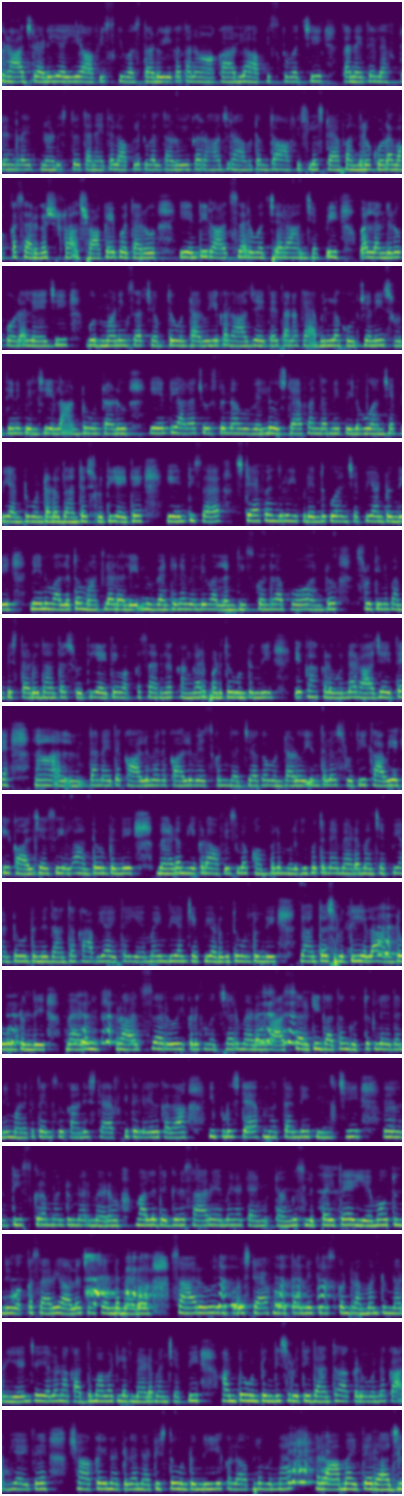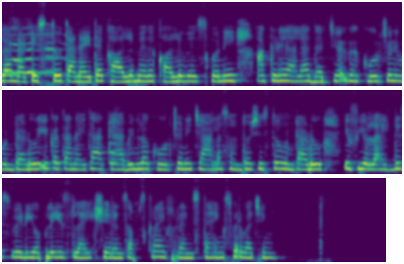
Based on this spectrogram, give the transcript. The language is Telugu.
రాజ్ రెడీ అయ్యి ఆఫీస్కి వస్తాడు. ఇక తను ఆ కార్లో ఆఫీస్కి వచ్చి తనైతే లెఫ్ట్ అండ్ రైట్ నడుస్తూ తనైతే లోపలికి వెళ్తాడు. ఇక రాజ్ రావడంతో ఆఫీస్లో స్టాఫ్ అందరూ కూడా ఒక్కసారిగా షా షాక్ అయిపోతారు. ఏంటి రాజ్ సార్ వచ్చారా? అని చెప్పి వాళ్ళందరూ కూడా లేచి గుడ్ మార్నింగ్ సార్ చెప్తూ ఉంటారు. ఇక రాజ్ అయితే తన క్యాబిన్లో కూర్చొని శృతిని పిలిచి ఇలా అంటూ ఉంటాడు. ఏంటి అలా చూస్తున్నావు? వెళ్ళు స్టాఫ్ అందరినీ పిలువు అని చెప్పి అంటూ ఉంటాడు. దాంతో శృతి అయితే ఏంటి సార్? స్టాఫ్ అందరూ ఇప్పుడు ఎందుకు అని చెప్పి అంటూ ఉంటుంది నేను వాళ్ళతో మాట్లాడాలి. నువ్వు వెంటనే వెళ్ళి వాళ్ళని తీసుకొని రా పో అంటూ శృతిని పంపిస్తాడు. దాంతో శృతి అయితే ఒక్కసారిగా కంగారు పడుతూ ఉంటుంది. ఇక అక్కడ ఉన్న రాజు అయితే తనైతే కాళ్ళ మీద కాళ్ళు వేసుకుని దర్జాగా ఉంటాడు. ఇంతలో శృతి కావ్యకి కాల్ చేసి ఇలా అంటూ ఉంటుంది. మేడం ఇక్కడ ఆఫీస్లో కొంపలు మునిగిపోతున్నాయి మేడం అని చెప్పి అంటూ ఉంటుంది. దాంతో కావ్య అయితే ఏమైంది? అని చెప్పి అడుగుతూ ఉంటుంది. దాంతో శృతి ఇలా అంటూ ఉంటుంది. మేడం రాజ్ సారు ఇక్కడికి వచ్చారు మేడం. రాజ్ సార్కి గతం గుర్తుకు లేదని మనకు తెలుసు కానీ స్టాఫ్కి తెలియదు కదా. ఇప్పుడు స్టాఫ్ మొత్తాన్ని పిలిచి తీసుకురమ్మంటున్నారు మేడం. వాళ్ళ దగ్గర సార్ ఏమైనా టంగ్ టంగ్ స్లిప్ అయితే ఏమవుతుంది? ఒక్కసారి ఆలోచించండి మేడం. సారు ఇప్పుడు స్టాఫ్ మొత్తాన్ని తీసుకొని రమ్మంటున్నారు. ఏం చేయాలో నాకు అర్థం అవ్వట్లేదు మేడం అని చెప్పి అంటూ ఉంటుంది శృతి. దాంతో అక్కడ ఉన్న కావ్య అయితే షాక్ అయినట్టుగా నటిస్తూ ఉంటుంది. ఇక లోపల ఉన్న రామ్ అయితే రాజులా నటిస్తూ తనైతే కాళ్ళ మీద కాళ్ళు వేసుకొని అక్కడే అలా దర్జాగా కూర్చొని ఉంటాడు. ఇక తనైతే ఆ క్యాబిన్లో కూర్చొని చాలా సంతోషిస్తూ ఉంటాడు. If you like this video please like share and subscribe friends thanks for watching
